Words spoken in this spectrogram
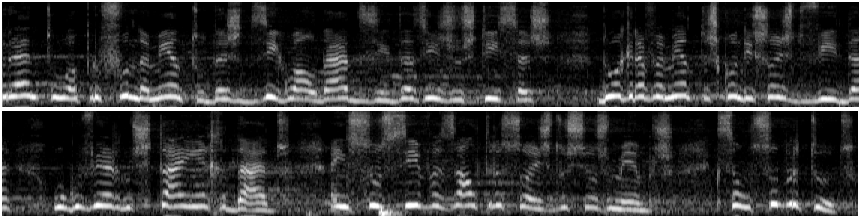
perante o aprofundamento das desigualdades e das injustiças, do agravamento das condições de vida, o Governo está enredado em sucessivas alterações dos seus membros, que são, sobretudo,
